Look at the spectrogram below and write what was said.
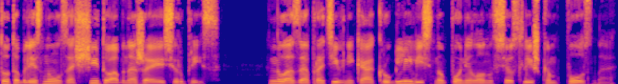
тот облизнул защиту, обнажая сюрприз. Глаза противника округлились, но понял он все слишком поздно.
